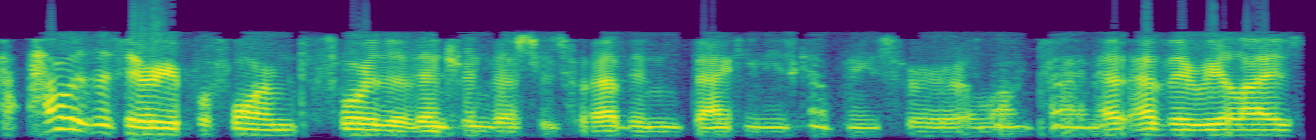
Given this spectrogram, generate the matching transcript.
How has this area performed for the venture investors who have been backing these companies for a long time? Have, have they realized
